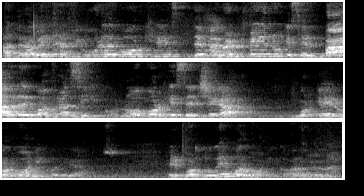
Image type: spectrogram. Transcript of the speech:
a, través de la figura de Borges, de Manuel Pedro, que es el padre de Juan Francisco, ¿no? Borges el llegado, Borges el borbónico, digamos el portugués borbónico, una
